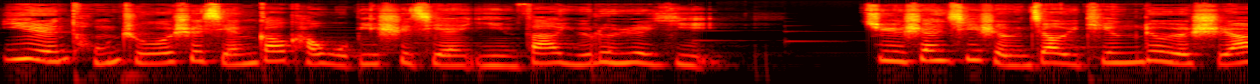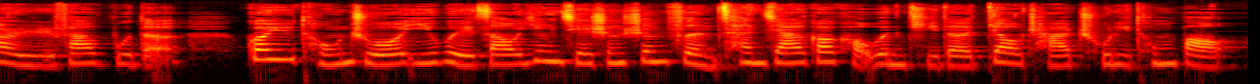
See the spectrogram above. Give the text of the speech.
艺人童卓涉嫌高考舞弊事件引发舆论热议。据山西省教育厅六月十二日发布的关于童卓以伪造应届生身份参加高考问题的调查处理通报，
